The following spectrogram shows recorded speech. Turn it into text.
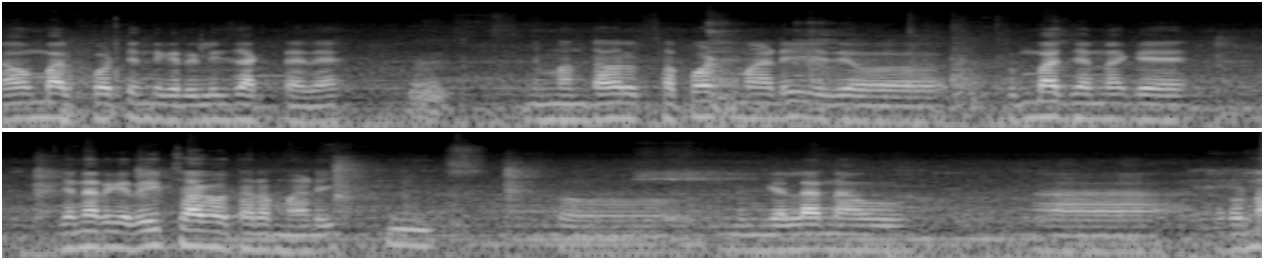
ನವೆಂಬರ್ ಫೋರ್ಟೀನ್ಗೆ ರಿಲೀಸ್ ಆಗ್ತಾ ಇದೆ. ನಿಮ್ಮಂಥವ್ರು ಸಪೋರ್ಟ್ ಮಾಡಿ ಇದು ತುಂಬ ಜನಕ್ಕೆ ಜನರಿಗೆ ರೀಚ್ ಆಗೋ ಥರ ಮಾಡಿ. ಸೊ ನಿಮಗೆಲ್ಲ ನಾವು ಋಣ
